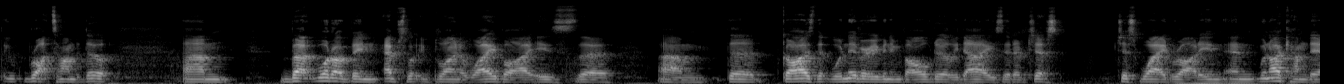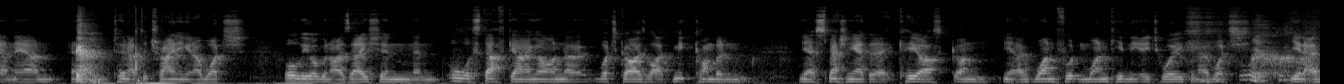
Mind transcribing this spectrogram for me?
the right time to do it. Um, but what I've been absolutely blown away by is the um, the guys that were never even involved early days that have just just weighed right in. And when I come down now and, and turn up to training and I watch all the organisation and all the stuff going on, I watch guys like Mick Comben, you know, smashing out the kiosk on you know one foot and one kidney each week, and I watch you know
